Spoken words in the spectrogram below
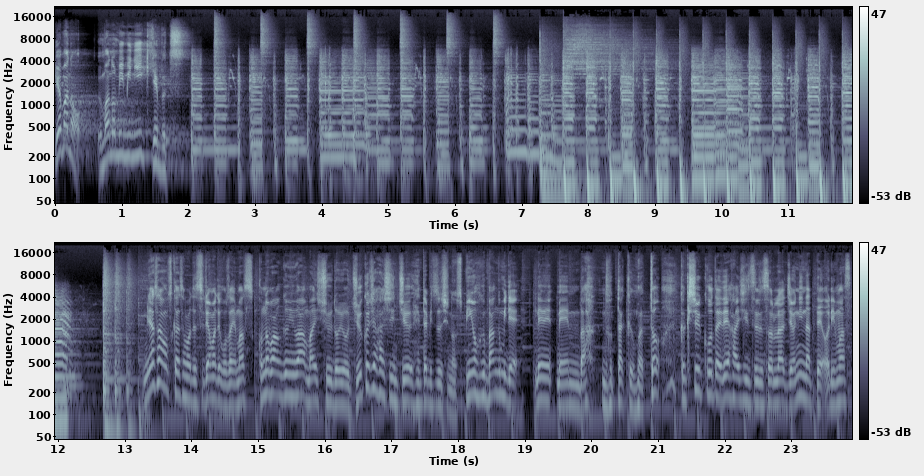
山の馬の耳に危険物。皆さんお疲れ様です。山でございます。この番組は毎週土曜19時配信中変態通信のスピンオフ番組でレメンバーのたくまと学習交代で配信するソロラジオになっております。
